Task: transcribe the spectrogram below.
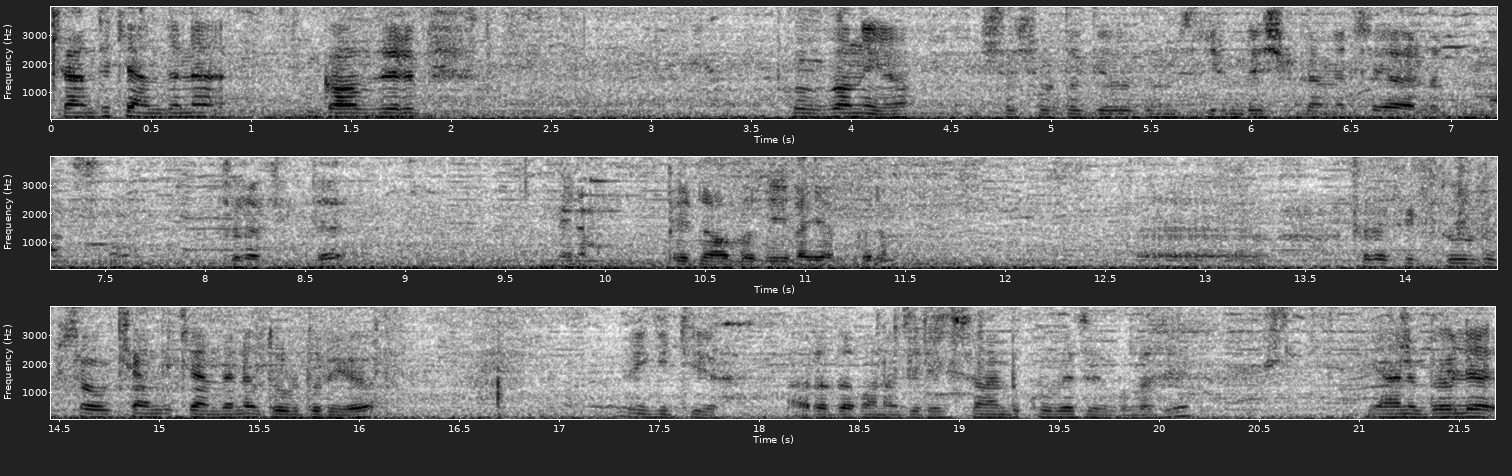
kendi kendine gaz verip hızlanıyor. İşte şurada gördüğümüz 25 kilometreye ayarladım maksimum trafikte. Benim pedalla değil ayaklarım. Ee, trafik durdukça o kendi kendine durduruyor ve gidiyor. Arada bana direksiyona bir kuvvet uyguladı. Yani böyle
